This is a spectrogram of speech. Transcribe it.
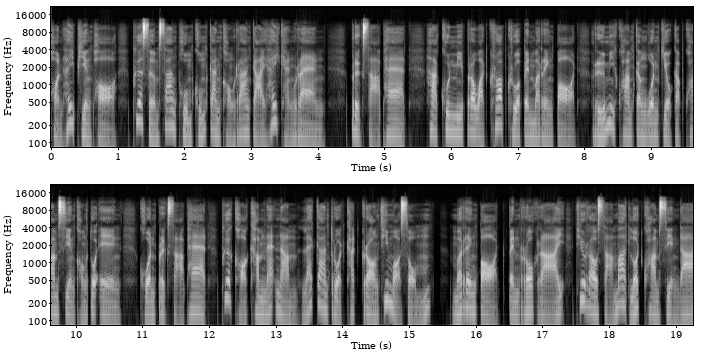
ผ่อนให้เพียงพอ เพื่อเสริมสร้างภูมิคุ้มกันของร่างกายให้แข็งแรง ปรึกษาแพทย์ หากคุณมีประวัติครอบครัวเป็นมะเร็งปอด หรือมีความกังวลเกี่ยวกับความเสี่ยงของตัวเอง ควรปรึกษาแพทย์เพื่อขอคำแนะนำและการตรวจคัดกรองที่เหมาะสม มะเร็งปอดเป็นโรคร้ายที่เราสามารถลดความเสี่ยงได้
